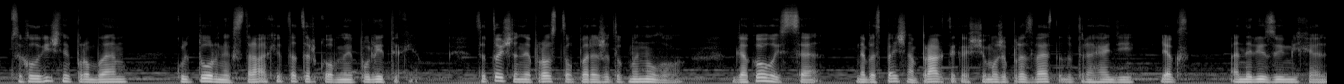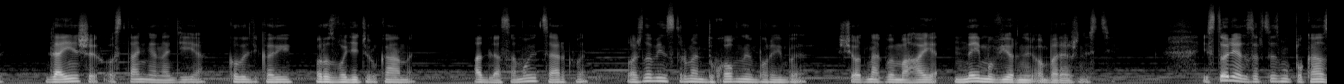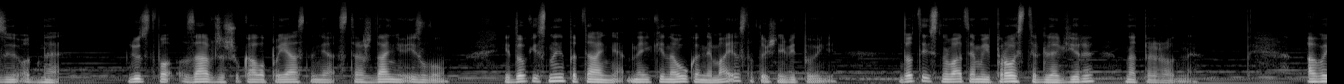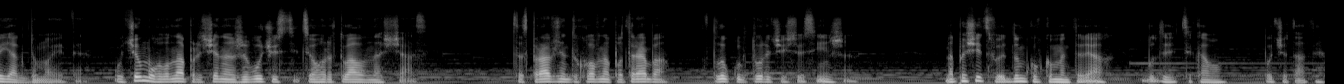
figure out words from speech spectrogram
психологічних проблем, культурних страхів та церковної політики. Це точно не просто пережиток минулого. Для когось це небезпечна практика, що може призвести до трагедії, як з Анелізою Міхель. Для інших остання надія, коли лікарі розводять руками. А для самої церкви важливий інструмент духовної боротьби, що однак вимагає неймовірної обережності. Історія екзорцизму показує одне: людство завжди шукало пояснення стражданню і злу. І доки існує питання, на які наука не має остаточної відповіді, доти існуватиме й простір для віри в надприродне. А ви як думаєте, у чому головна причина живучості цього ритуалу в наш час? Це справжня духовна потреба, вплив культури чи щось інше? Напишіть свою думку в коментарях, буде цікаво почитати.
